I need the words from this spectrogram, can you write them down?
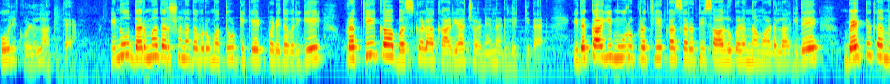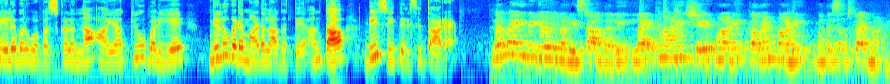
ಕೋರಿಕೊಳ್ಳಲಾಗಿದೆ. ಇನ್ನು ಧರ್ಮ ದರ್ಶನದವರು ಮತ್ತು ಟಿಕೆಟ್ ಪಡೆದವರಿಗೆ ಪ್ರತ್ಯೇಕ ಬಸ್ಗಳ ಕಾರ್ಯಾಚರಣೆ ನಡೆಯಲಿಕ್ಕಿದೆ ಇದಕ್ಕಾಗಿ ಮೂರು ಪ್ರತ್ಯೇಕ ಸರತಿ ಸಾಲುಗಳನ್ನು ಮಾಡಲಾಗಿದೆ. ಬೆಟ್ಟದ ಮೇಲೆ ಬರುವ ಬಸ್ಗಳನ್ನು ಆಯಾ ಕ್ಯೂ ಬಳಿಯೇ ನಿಲುಗಡೆ ಮಾಡಲಾಗುತ್ತೆ ಅಂತ ಡಿಸಿ ತಿಳಿಸಿದ್ದಾರೆ. ನಮ್ಮ ಈ ವಿಡಿಯೋ ನಿಮಗೆ ಇಷ್ಟ ಆದಲ್ಲಿ ಲೈಕ್ ಮಾಡಿ, ಶೇರ್ ಮಾಡಿ, ಕಮೆಂಟ್ ಮಾಡಿ ಮತ್ತೆ ಸಬ್ಸ್ಕ್ರೈಬ್ ಮಾಡಿ.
